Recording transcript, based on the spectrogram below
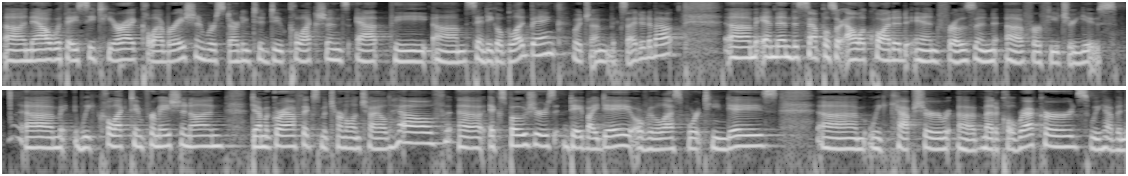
Uh, now, with ACTRI collaboration, we're starting to do collections at the um, San Diego Blood Bank, which I'm excited about. Um, and then the samples are aliquoted and frozen uh, for future use. Um, we collect information on demographics, maternal and child health, uh, exposures day by day over the last 14 days. Um, we capture uh, medical records. We have an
